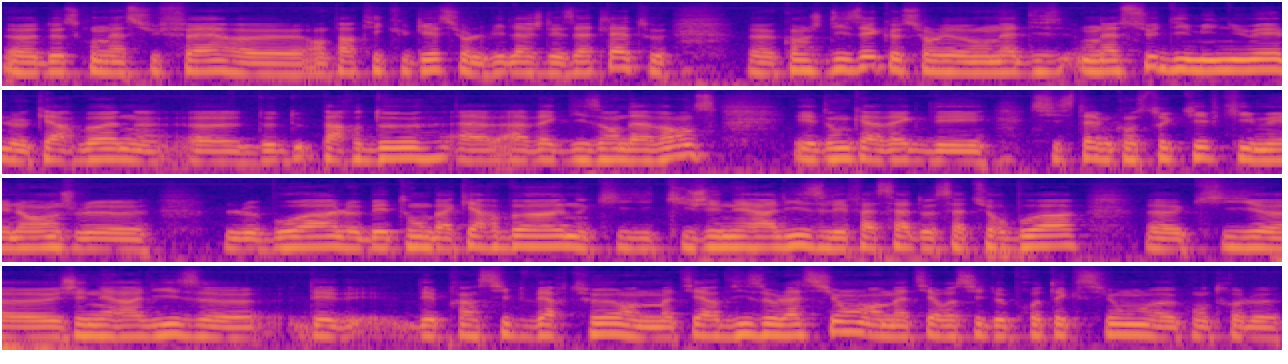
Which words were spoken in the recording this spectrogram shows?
euh, de ce qu'on a su faire, euh, en particulier sur le village des athlètes. quand je disais que sur on, a, on a su diminuer le carbone de, par deux avec 10 ans d'avance, et donc avec des systèmes constructifs qui mélangent le, le bois, le béton bas carbone, qui, généralise les façades ossature bois, euh, qui euh, généralise euh, des, principes vertueux en matière d'isolation, en matière aussi de protection contre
